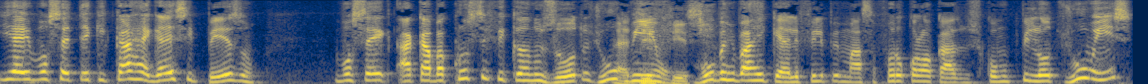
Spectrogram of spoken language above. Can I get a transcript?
e aí você ter que carregar esse peso, você acaba crucificando os outros. Rubinho, difícil. Rubens Barrichello e Felipe Massa foram colocados como pilotos ruins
